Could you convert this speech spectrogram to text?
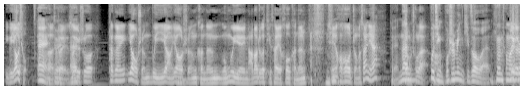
一个要求，哎，呃，对，所以说它跟药神不一样，药神可能文牧野拿到这个题材以后，可能前前后后整了三年，对，那整出来不仅不是命题作文，那他妈是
